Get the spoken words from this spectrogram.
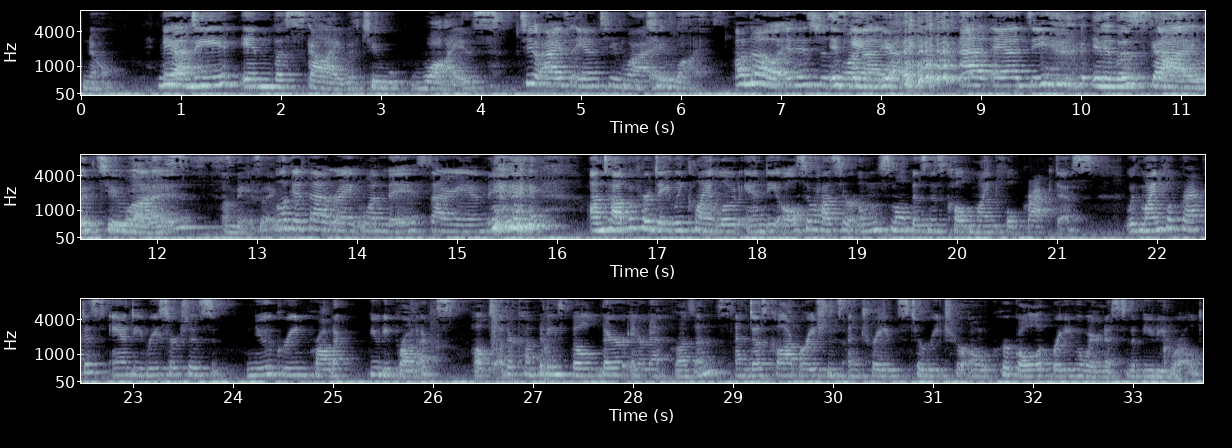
No. Yeah. Andy in the sky with two Y's. Two eyes and two Y's. Two Y's. Oh no, it is just It's one An- eye. yeah. At Andy in, the, sky, with two eyes. Amazing. We'll get that right one day. Sorry, Andy. On top of her daily client load, Andy also has her own small business called Mindful Practice. With mindful practice, Andy researches new green product beauty products, helps other companies build their internet presence, and does collaborations and trades to reach her own, her goal of bringing awareness to the beauty world.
